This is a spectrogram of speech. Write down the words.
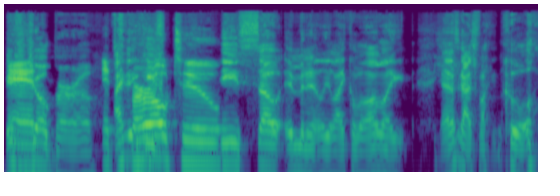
It's Joe Burrow. It's I think Burrow too. He's so eminently likable. I'm like, yeah, this guy's fucking cool.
